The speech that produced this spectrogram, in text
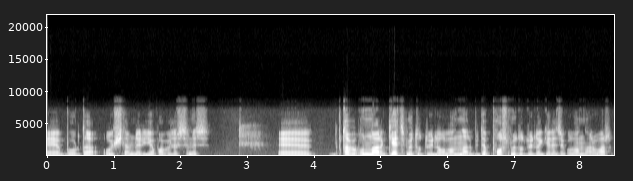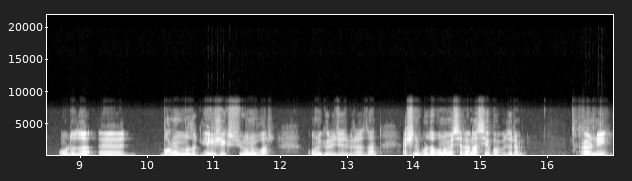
e, burada o işlemleri yapabilirsiniz. E, Tabi bunlar get metoduyla olanlar bir de post metoduyla gelecek olanlar var. Orada da e, bağımlılık enjeksiyonu var. Onu göreceğiz birazdan. Ya şimdi burada bunu mesela nasıl yapabilirim? Örneğin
